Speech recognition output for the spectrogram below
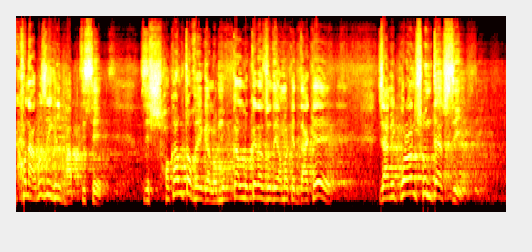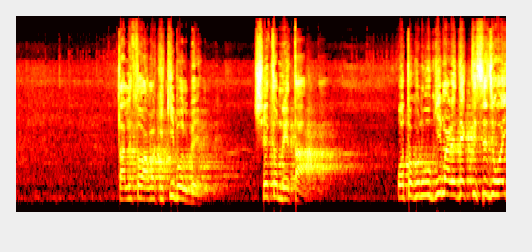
এখন আবু জিহিল ভাবতেছে যে সকাল তো হয়ে গেল, মক্কার লোকেরা যদি আমাকে দেখে যে আমি কোরআন শুনতে আসছি, তাহলে তো আমাকে কি বলবে? সে তো নেতা। ও তখন উকি মারে দেখতেছে যে ওই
